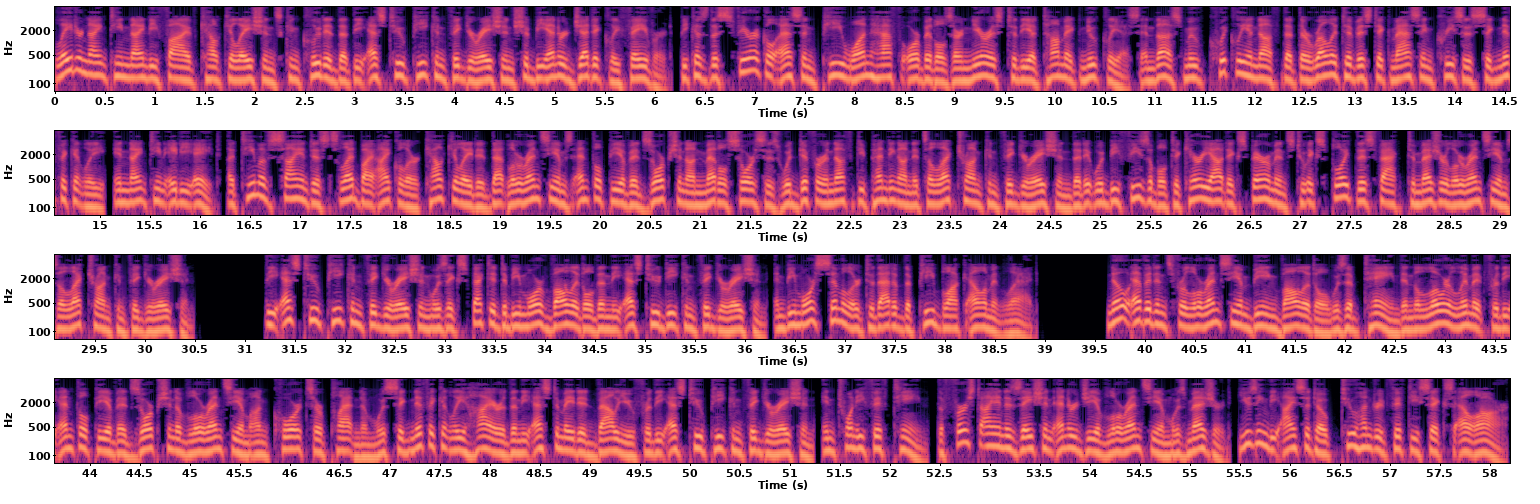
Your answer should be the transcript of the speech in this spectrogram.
Later 1995 calculations concluded that the S2p configuration should be energetically favored, because the spherical s and p 1 2 orbitals are nearest to the atomic nucleus and thus move quickly enough that their relativistic mass increases significantly. In 1988, a team of scientists led by Eichler calculated that lawrencium's enthalpy of adsorption on metal sources would differ enough depending on its electron configuration that it would be feasible to carry out experiments to exploit this fact to measure lawrencium's electron configuration configuration. The S2P configuration was expected to be more volatile than the S2D configuration, and be more similar to that of the p-block element lead. No evidence for lawrencium being volatile was obtained and the lower limit for the enthalpy of adsorption of lawrencium on quartz or platinum was significantly higher than the estimated value for the S2P configuration. In 2015, the first ionization energy of lawrencium was measured, using the isotope 256 Lr.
